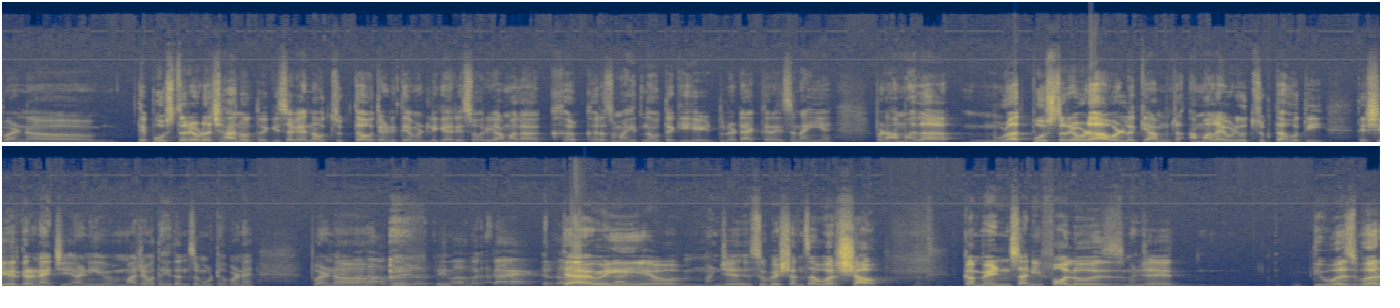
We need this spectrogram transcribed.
पण ते पोस्टर एवढं छान होतं की सगळ्यांना उत्सुकता होती आणि ते म्हटले की अरे सॉरी आम्हाला ख खरंच माहीत नव्हतं की हे तुला टॅग करायचं नाही आहे पण आम्हाला मुळात पोस्टर एवढं आवडलं की आमच्या आम्हाला एवढी उत्सुकता होती ते शेअर करण्याची. आणि माझ्या मते हे त्यांचं मोठं पण आहे. पण? त्यावेळी म्हणजे शुभेच्छांचा वर्षाव. कमेंट्स आणि फॉलोज म्हणजे दिवसभर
